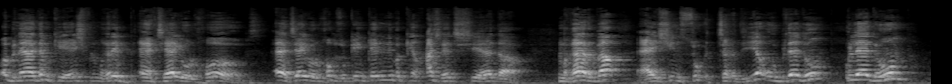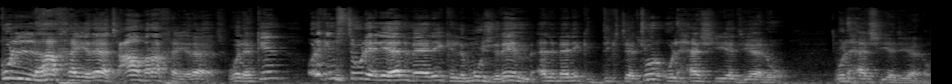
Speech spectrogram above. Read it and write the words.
وبنادم كيعيش في المغرب أتاي والخبز. أتاي والخبز وكاين كاين اللي ما كيلقاش هذا الشيء هذا. المغاربة عايشين سوء التغذية وبلادهم بلادهم كلها خيرات عامرة خيرات. ولكن ولكن مستولي عليها الملك المجرم الملك الديكتاتور والحاشية ديالو. والحاشية ديالو.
